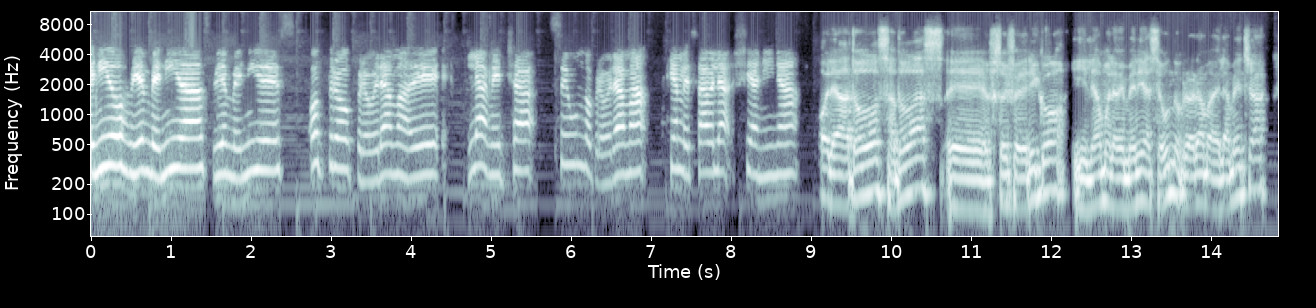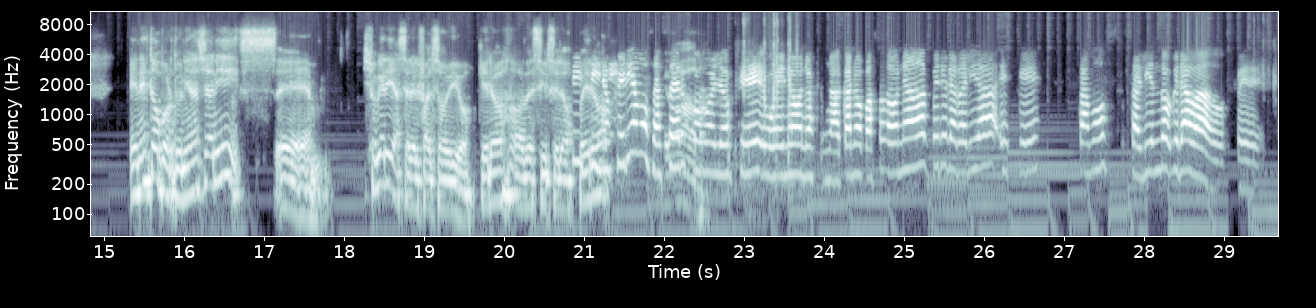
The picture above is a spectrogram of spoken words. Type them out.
Bienvenidos, bienvenidas, bienvenides. Otro programa de La Mecha, segundo programa. ¿Quién les habla? Gianina. Hola a todos, a todas. Eh, soy Federico y le damos la bienvenida al segundo programa de La Mecha. En esta oportunidad, Gianni, eh, yo quería hacer el falso vivo, quiero decírselo. Sí, pero sí, nos queríamos hacer como los que, bueno, acá no ha pasado nada, pero la realidad es que estamos saliendo grabados, Fede.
